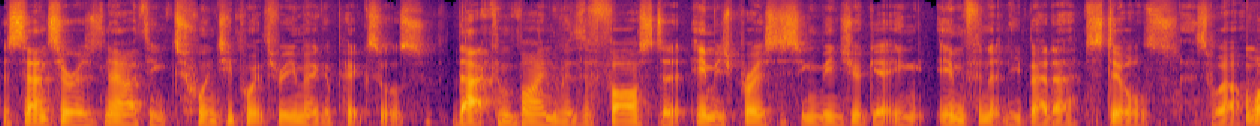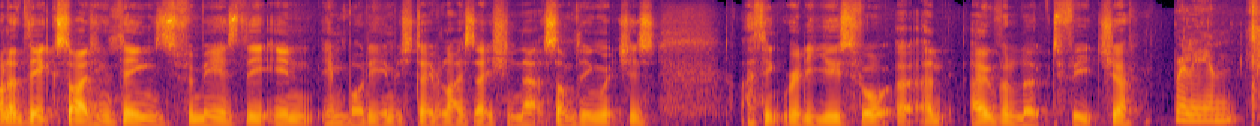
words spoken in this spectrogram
The sensor is now, I think, 20.3 megapixels. That combined with the faster image processing means you're getting infinitely better stills as well. One of the exciting things for me is the in, in-body image stabilization. That's something which is, I think, really useful, uh, an overlooked feature. Brilliant.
